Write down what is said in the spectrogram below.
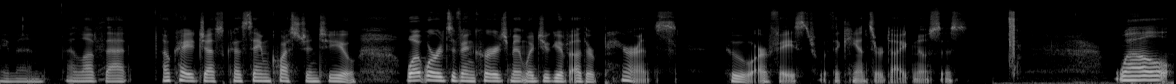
Amen. I love that. Okay, Jessica, same question to you. What words of encouragement would you give other parents who are faced with a cancer diagnosis? Well,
